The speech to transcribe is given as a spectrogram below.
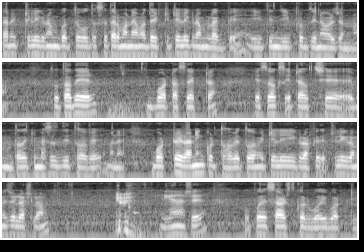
কানেক্ট টেলিগ্রাম বলতে বলতেছে, তার মানে আমাদের একটি টেলিগ্রাম লাগবে এই তিন জিবি প্রোজি নেওয়ার জন্য। তো তাদের বট আছে একটা এসঅক্স এটা হচ্ছে তাদেরকে মেসেজ দিতে হবে মানে বটটাই রানিং করতে হবে। তো আমি টেলিগ্রাফে টেলিগ্রামে চলে আসলাম। এখানে এসে উপরে সার্চ করব ওই বটটি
